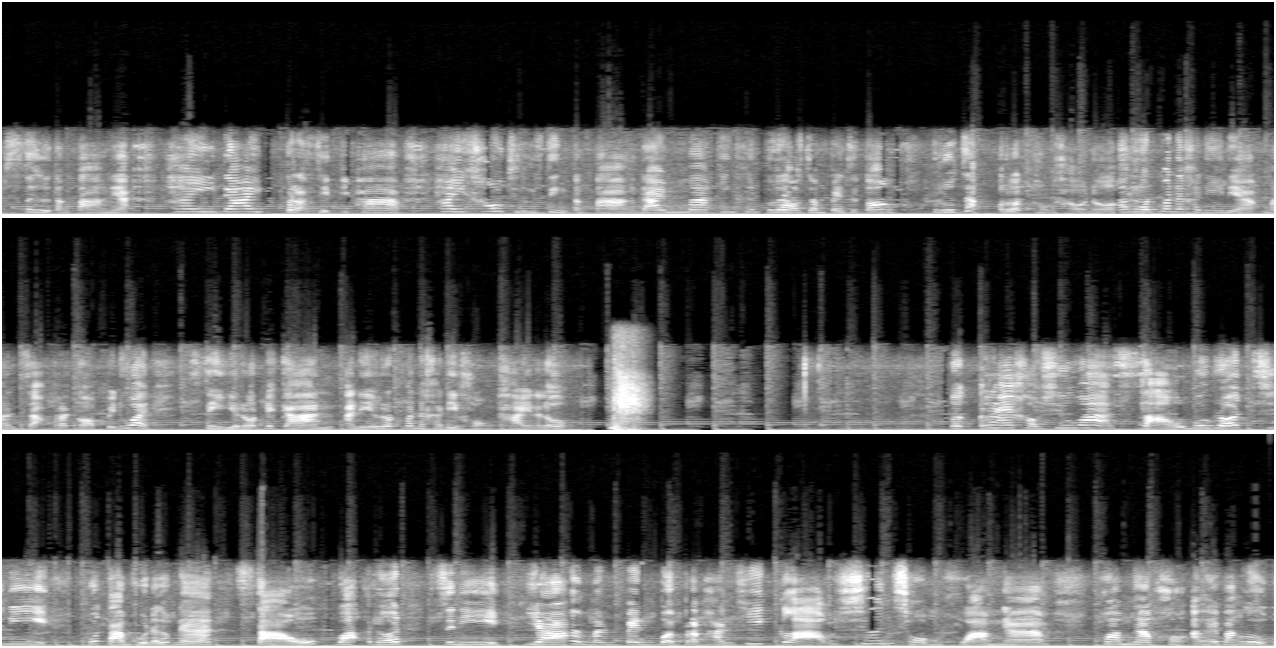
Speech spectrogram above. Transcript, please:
พสื่อต่างๆเนี่ยให้ได้ประสิทธิภาพ ให้เข้าถึงสิ่งต่างๆ ได้มากยิ่งขึ้น เราจำเป็นจะต้องรู้จักรสของเขาเนาะรสวรรณคดีเนี่ยมันจะประกอบไปด้วย 4รสด้วยกัน อันนี้รสวรรณคดีของไทยนะลูกรถแรกเขาชื่อว่าเสาวรสนีพูดตามคุณนะลูกนะ เสาวรสนียามันเป็นบทประพันธ์ที่กล่าวชื่นชมความงาม ความงามของอะไรบ้างลูก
